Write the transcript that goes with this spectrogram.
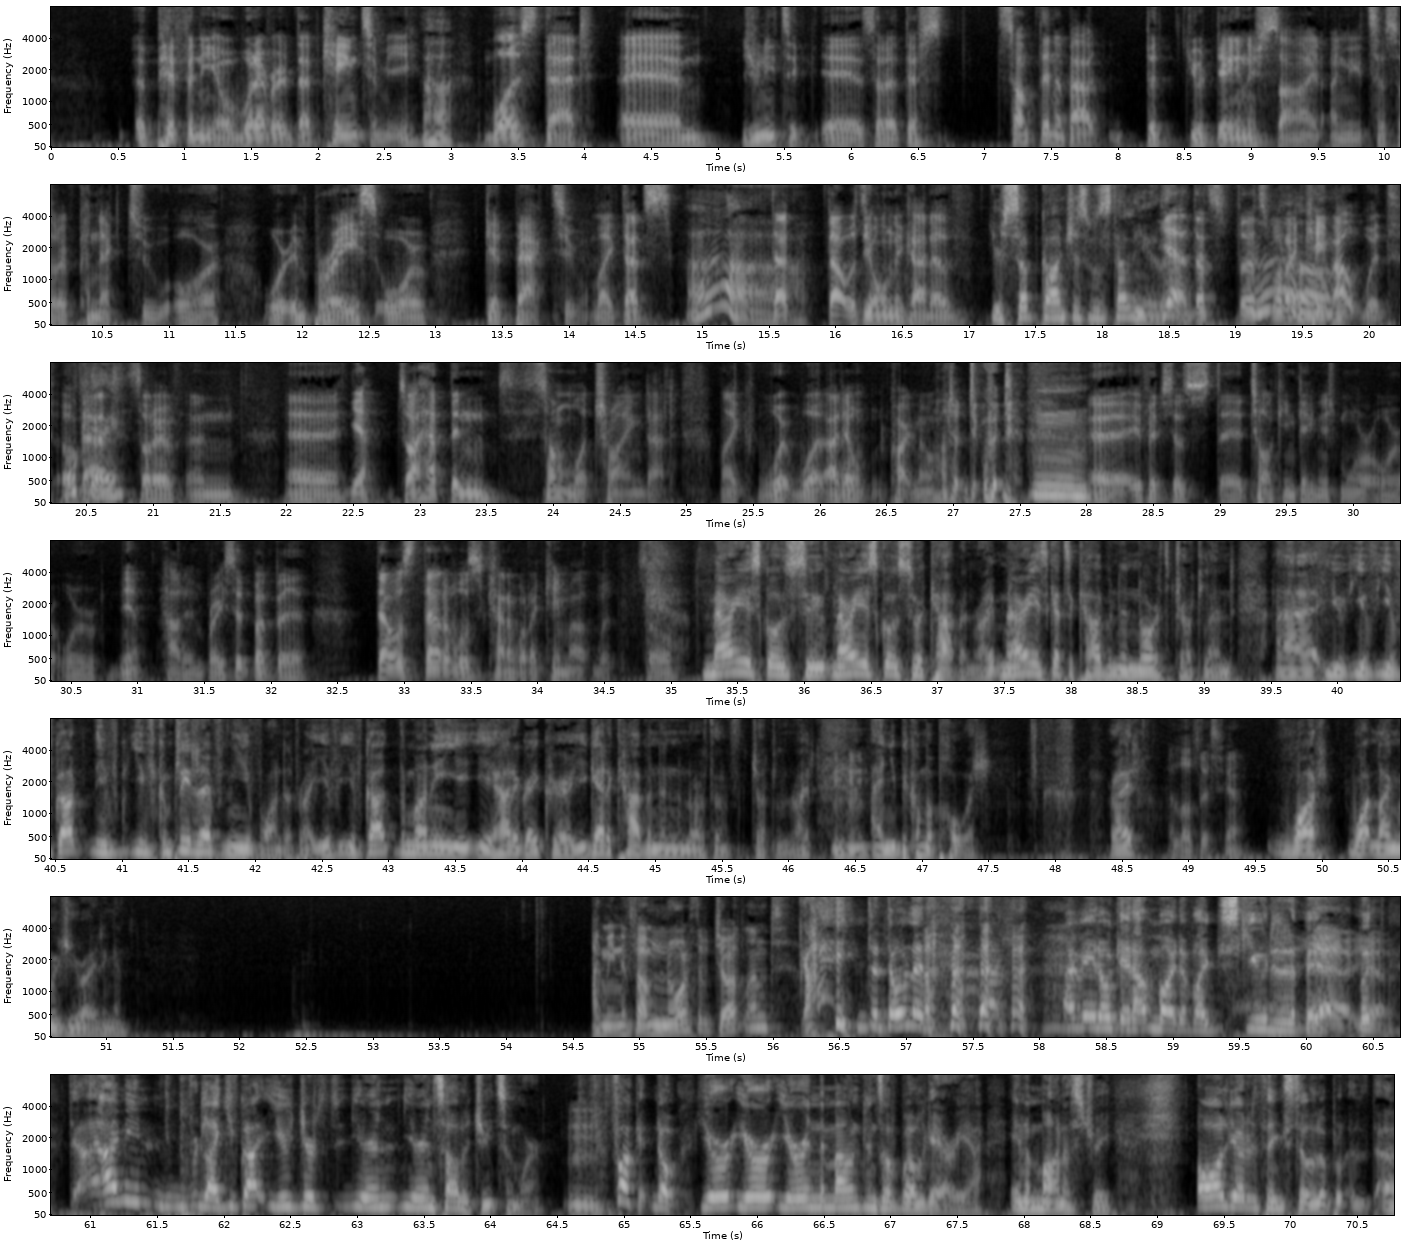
epiphany or whatever that came to me Uh-huh. was that um, you need to uh, sort of there's something about the your Danish side I need to sort of connect to or or embrace or get back to. Like that's Ah, that that was the only kind of your subconscious was telling you that. yeah that's that's what I came Oh. out with of Okay. that sort of and uh, yeah so I have been somewhat trying that like what what I don't quite know how to do it Mm. uh, if it's just uh, talking Danish more or or yeah how to embrace it but uh, that was that was kind of what I came out with so Marius goes to Marius goes to a cabin, right? Marius gets a cabin in North Jutland. Uh, you've you've you've got you've you've completed everything you've wanted, right? You've you've got the money. You, you had a great career. You get a cabin in the north of Jutland, right? Mm-hmm. And you become a poet, right? I love this yeah What what language are you writing in? I mean if I'm north of Jutland Don't let. I mean, okay, that might have like skewed it a bit, Yeah, but I mean, like you've got you, you're you're in you're in solitude somewhere. Mm. Fuck it, no, you're you're you're in the mountains of Bulgaria in a monastery. All the other things still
